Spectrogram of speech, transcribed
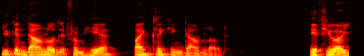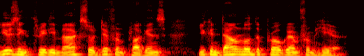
You can download it from here by clicking Download. If you are using 3ds Max or different plugins, you can download the program from here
